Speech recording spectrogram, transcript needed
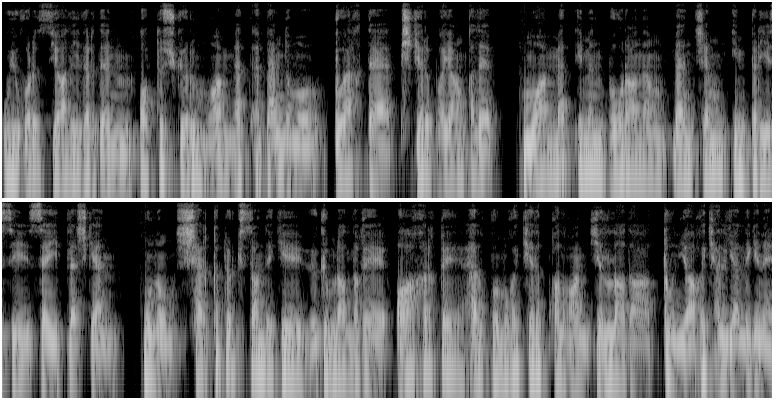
Uyg'ur ziyolilaridan Abdushkur Muhammad apandimu bu haqda fikr bayon qilib, Muhammad Emin Bug'roning Manchang imperiyasi zaiflashgan, uning Sharqi Turkistondagi hukmronligi oxirgi halqumiga kelib qolgan yillarda dunyoga kelganligini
